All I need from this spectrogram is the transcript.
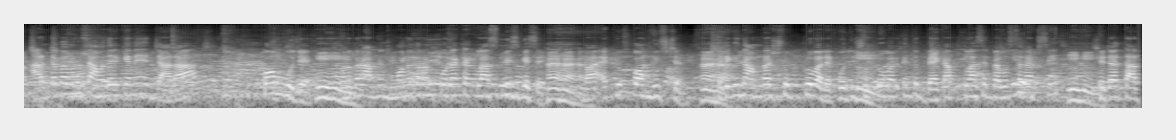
আচ্ছা। আরেকটা ব্যাপার হচ্ছে আমাদের এখানে যারা কম বুঝে। মনে করেন আপনি মনে করেন কোন একটা ক্লাস মিস গেছে হ্যাঁ, হ্যাঁ, হ্যাঁ। বা একটু কম বুঝছেন। সেটা কিন্তু আমরা শুক্রবারে প্রতি শুক্রবার কিন্তু ব্যাকআপ ক্লাসের ব্যবস্থা রাখছি। সেটা তার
